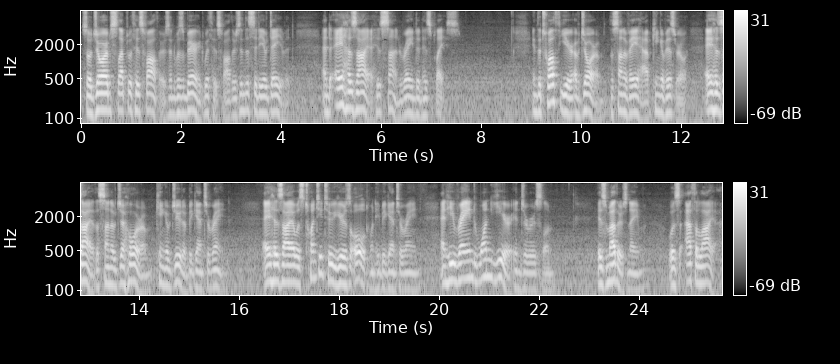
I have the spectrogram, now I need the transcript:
So Joram slept with his fathers, and was buried with his fathers in the city of David, and Ahaziah his son reigned in his place. In the twelfth year of Joram, the son of Ahab, king of Israel, Ahaziah the son of Jehoram, king of Judah, began to reign. Ahaziah was twenty two years old when he began to reign, and he reigned one year in Jerusalem. His mother's name was Athaliah.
